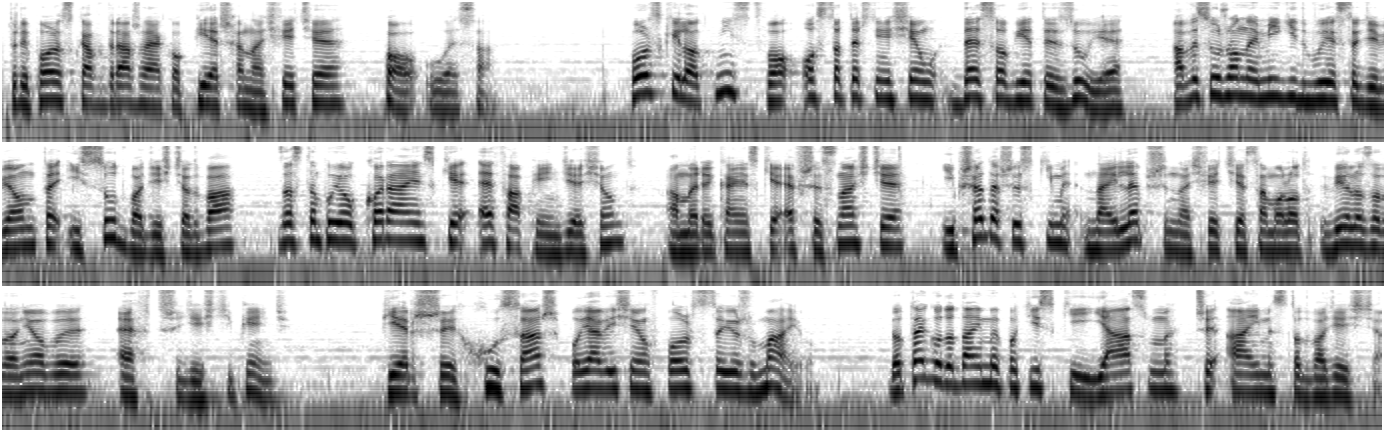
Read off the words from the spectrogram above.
który Polska wdraża jako pierwsza na świecie po USA. Polskie lotnictwo ostatecznie się desowietyzuje, a wysłużone MiGi-29 i Su-22 zastępują koreańskie FA-50, amerykańskie F-16 i przede wszystkim najlepszy na świecie samolot wielozadaniowy F-35. Pierwszy husarz pojawi się w Polsce już w maju. Do tego dodajmy pociski JASM czy AIM-120.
